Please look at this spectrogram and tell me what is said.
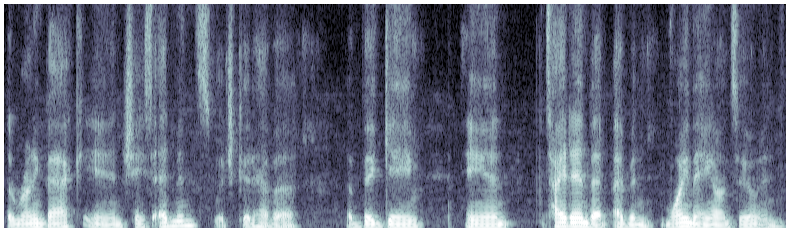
the running back and Chase Edmonds, which could have a a big game. And tight end that I've been wanting to hang on to and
